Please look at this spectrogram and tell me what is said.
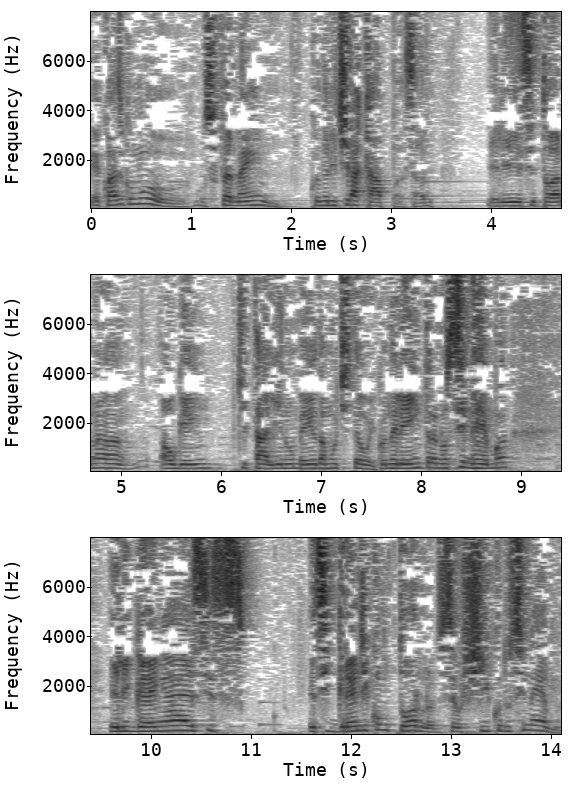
é quase como o Superman quando ele tira a capa, sabe? Ele se torna alguém que está ali no meio da multidão. E quando ele entra no cinema, ele ganha esses, esse grande contorno do seu Chico do cinema.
